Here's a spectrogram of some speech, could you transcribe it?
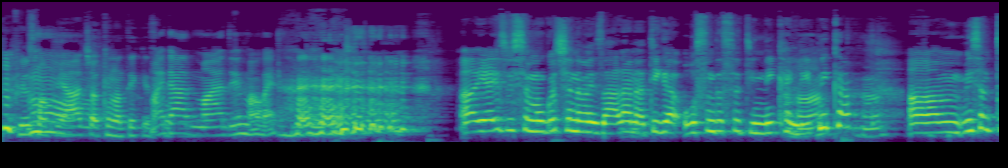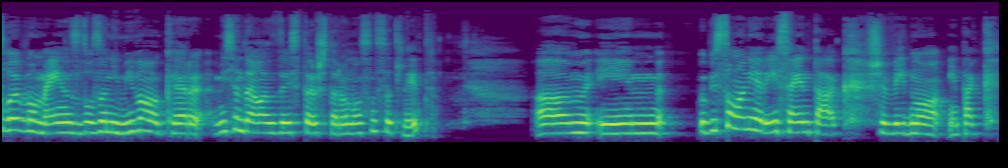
Film smo pijačo, kinoteki. Moj bog, Maja, da ima več. Uh, ja, jaz bi se mogoče navezala na tega 80 in nekaj aha, letnika. Aha. Um, mislim, to je bilo meni zelo zanimivo, ker mislim, da je on zdaj star 84 let. Um, in v bistvu on je res en tak, še vedno en tak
